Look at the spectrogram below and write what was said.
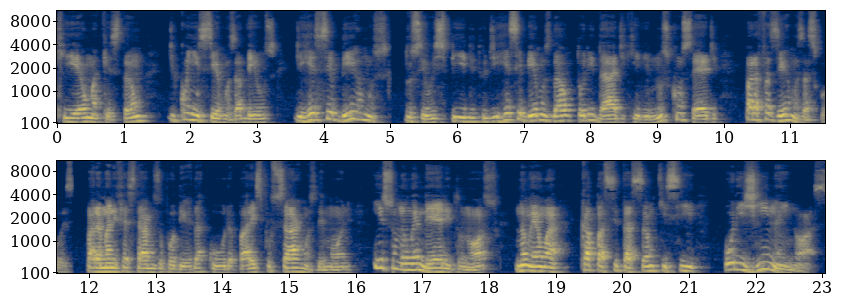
que é uma questão de conhecermos a Deus, de recebermos do seu Espírito, de recebermos da autoridade que ele nos concede para fazermos as coisas, para manifestarmos o poder da cura, para expulsarmos demônio. Isso não é mérito nosso, não é uma capacitação que se origina em nós,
